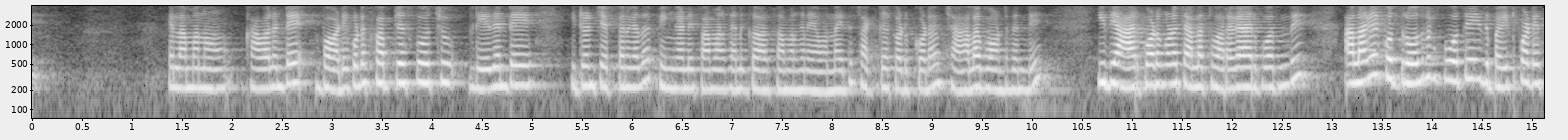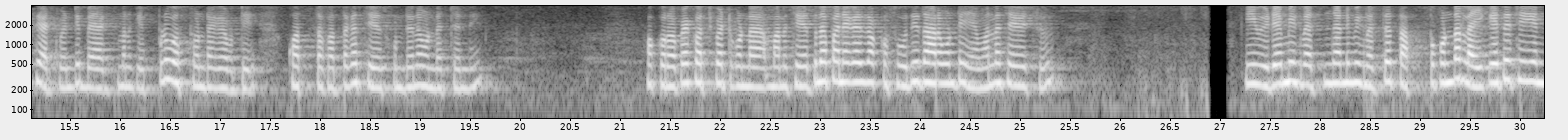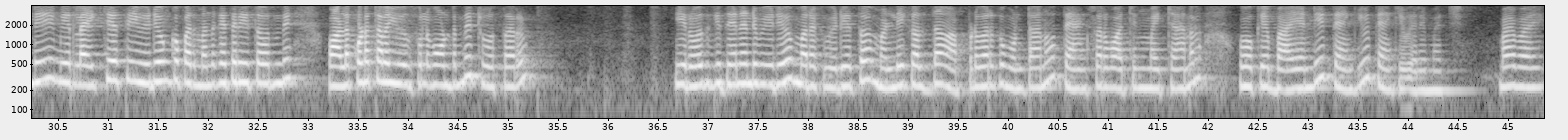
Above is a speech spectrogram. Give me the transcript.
ఇలా మనం కావాలంటే బాడీ కూడా స్క్రబ్ చేసుకోవచ్చు. లేదంటే ఇటువంటి చెప్పాను కదా పింగాణి సామాన్ కానీ గాజు సామాన్ కానీ ఏమన్నా అయితే చక్కగా కడుక్కోవడానికి చాలా బాగుంటుందండి. ఇది ఆరిపోవడం కూడా చాలా త్వరగా ఆరిపోతుంది. అలాగే కొద్ది రోజులకు పోతే ఇది బయట పడేసి అటువంటి బ్యాగ్స్ మనకి ఎప్పుడు వస్తుంటాయి కాబట్టి కొత్త కొత్తగా చేసుకుంటూనే ఉండొచ్చండి. ఒక్క రూపాయి ఖర్చు పెట్టకుండా మన చేతిలో పనే కదా ఒక్క సూది దారం ఉంటే ఏమన్నా చేయొచ్చు. ఈ వీడియో మీకు నచ్చిందండి మీకు నచ్చితే తప్పకుండా లైక్ అయితే చేయండి. మీరు లైక్ చేస్తే ఈ వీడియో ఇంకో పది మందికి అయితే రీచ్ అవుతుంది. వాళ్ళకు కూడా చాలా యూస్ఫుల్గా ఉంటుంది. చూస్తారు. ఈ రోజుకి ఇదేనండి వీడియో. మరొక వీడియోతో మళ్ళీ కలుద్దాం. అప్పటి వరకు ఉంటాను. Thanks for watching my channel okay bye అండి. Thank you thank you very much bye bye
